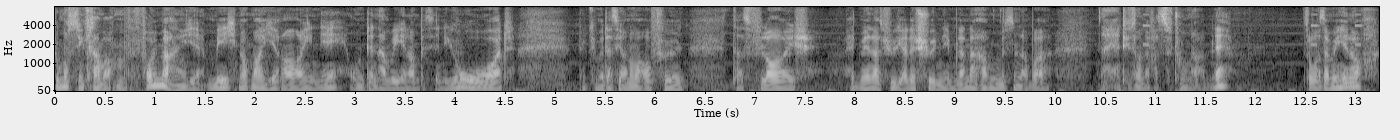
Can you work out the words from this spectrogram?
du musst den Kram auch mal voll machen hier. Milch nochmal hier rein, ne? Und dann haben wir hier noch ein bisschen Joghurt. Dann können wir das hier auch nochmal auffüllen. Das Fleisch hätten wir natürlich alles schön nebeneinander haben müssen, aber naja, die sollen noch was zu tun haben, ne? So, was haben wir hier noch?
